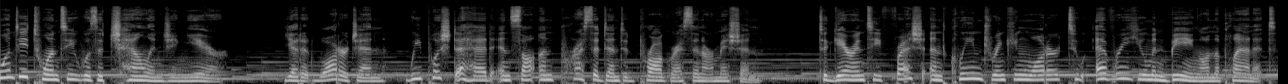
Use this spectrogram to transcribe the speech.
2020 was a challenging year. Yet at WaterGen, we pushed ahead and saw unprecedented progress in our mission to guarantee fresh and clean drinking water to every human being on the planet.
